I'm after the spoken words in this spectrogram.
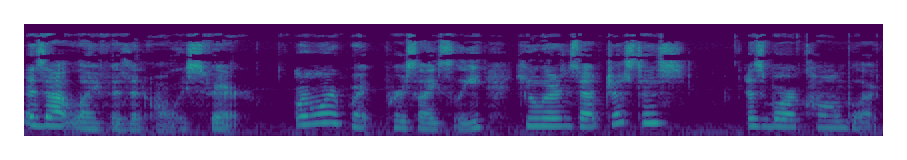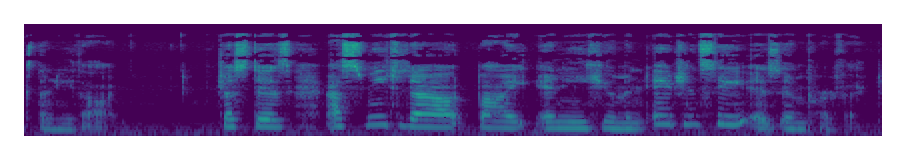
is that life isn't always fair. Or more precisely, he learns that justice is more complex than he thought. Justice, as meted out by any human agency, is imperfect.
